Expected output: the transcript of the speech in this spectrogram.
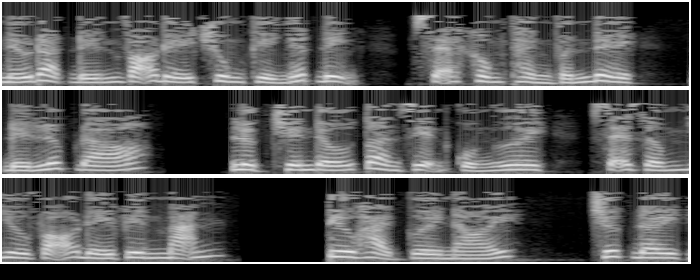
nếu đạt đến võ đế trung kỳ nhất định, sẽ không thành vấn đề, đến lúc đó, lực chiến đấu toàn diện của ngươi sẽ giống như võ đế viên mãn. Tiêu Hải cười nói, trước đây,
